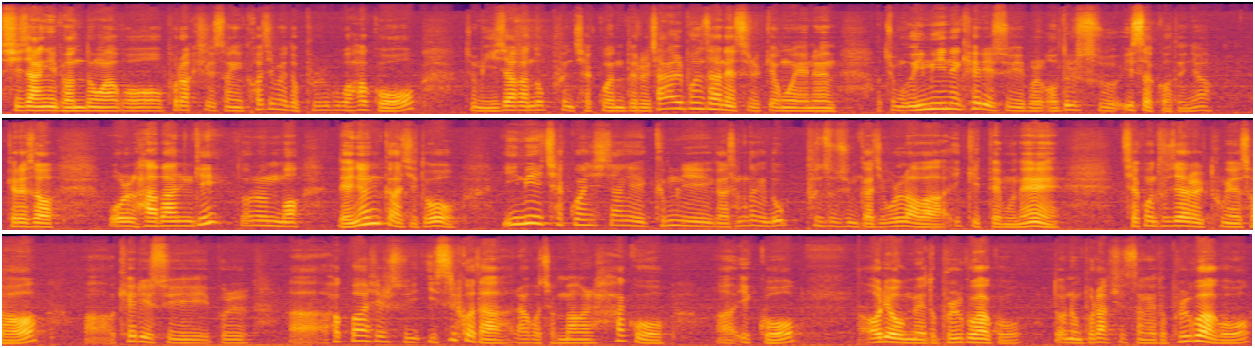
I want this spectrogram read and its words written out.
시장이 변동하고 불확실성이 커짐에도 불구하고 좀 이자가 높은 채권들을 잘 분산했을 경우에는 좀 의미 있는 캐리 수입을 얻을 수 있었거든요. 그래서 올 하반기 또는 뭐 내년까지도 이미 채권 시장의 금리가 상당히 높은 수준까지 올라와 있기 때문에 채권 투자를 통해서 어, 캐리 수입을 어, 확보하실 수 있을 거다라고 전망을 하고 어, 있고 어려움에도 불구하고 또는 불확실성에도 불구하고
